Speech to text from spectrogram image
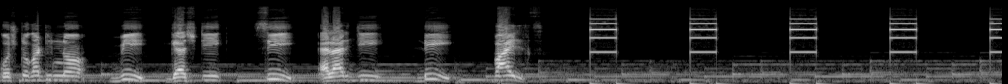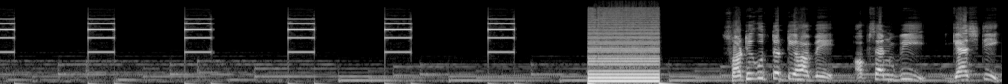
কোষ্ঠকাঠিন্য, B, gastric, C, allergy, D, piles. সঠিক উত্তরটি হবে অপশান বি, গ্যাস্ট্রিক।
